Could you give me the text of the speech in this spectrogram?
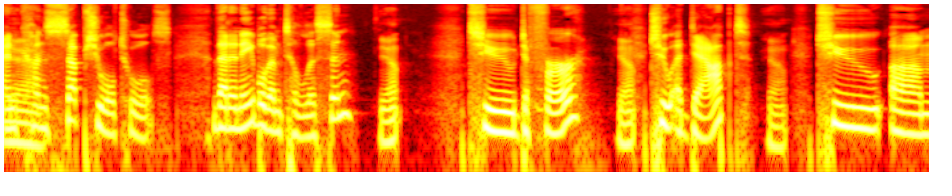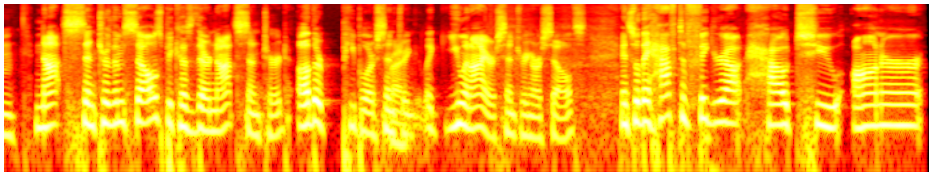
and Yeah. conceptual tools that enable them to listen, Yeah, to defer, Yeah. to adapt, Yeah. to um, not center themselves because they're not centered. Other people are centering, Right. like you and I are centering ourselves. And so they have to figure out how to honor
